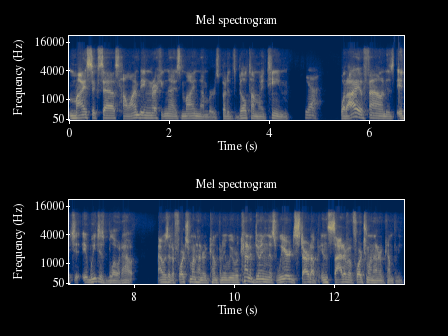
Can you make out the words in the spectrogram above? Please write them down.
my success, how I'm being recognized, my numbers, but it's built on my team. Yeah. What I have found is it, it we just blow it out. I was at a Fortune 100 company. We were kind of doing this weird startup inside of a Fortune 100 company.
